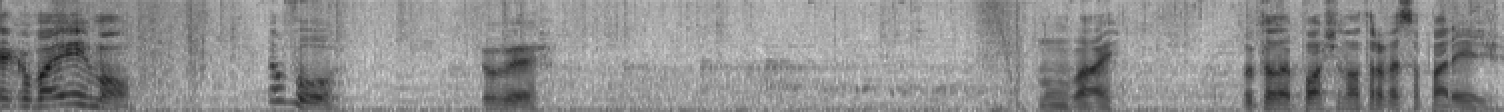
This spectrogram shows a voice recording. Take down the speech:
Quer que eu vá aí, irmão? Eu vou. Deixa eu ver. Não vai. O teleporte não atravessa a parede.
